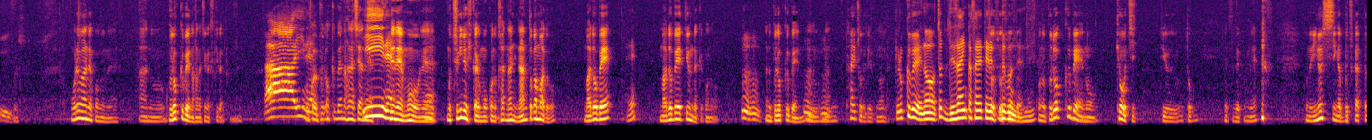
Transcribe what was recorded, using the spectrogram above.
いい。俺はねこのねあのブロック塀の話が好きだったね。ああいいね。これブロック塀の話はねいいね。でねもうね、もう次の日からもうこのか何？なんとか窓？窓塀え？窓塀っていうんだっけこの。うんうん。あのブロック塀の,、うんうん。あのタイトルで言うとなんだっブロック塀のちょっとデザイン化されてける部分だよね。このブロック塀の境地っていうとやつでね。このイノシシがぶつかった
